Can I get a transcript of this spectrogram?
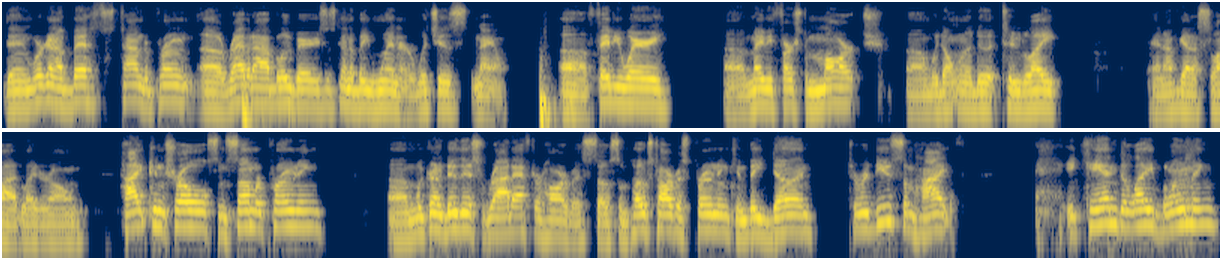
then we're going to best time to prune uh, rabbit eye blueberries is going to be winter, which is now. Uh, February uh, maybe first of March. Um, we don't want to do it too late. And I've got a slide later on. Height control, some summer pruning. Um, we're going to do this right after harvest. So some post-harvest pruning can be done to reduce some height. It can delay blooming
